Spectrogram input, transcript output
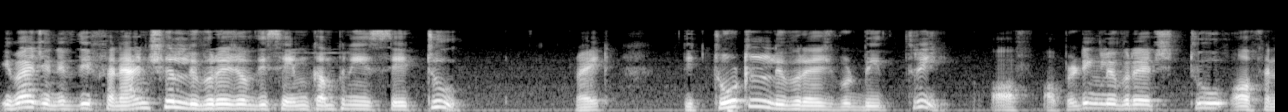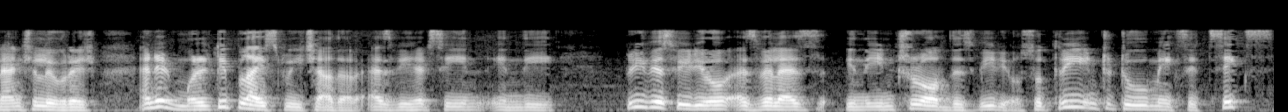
imagine if the financial leverage of the same company is say 2, right? The total leverage would be 3 of operating leverage, 2 of financial leverage, and it multiplies to each other as we had seen in the previous video as well as in the intro of this video. So 3 into 2 makes it 6.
